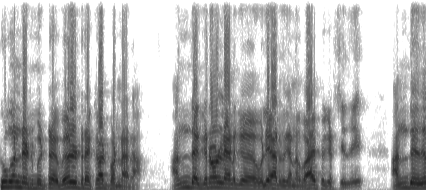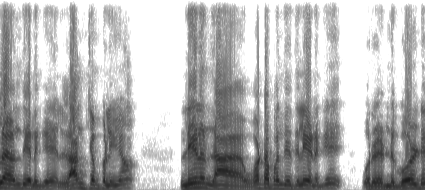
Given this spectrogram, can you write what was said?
two hundred metre world record பண்ணாராம். அந்த கிரவுண்டில் எனக்கு விளையாடுறதுக்கான வாய்ப்பு கிடைச்சிது. அந்த இதில் வந்து எனக்கு லாங் ஜம்ப்லேயும் நீளம் நான் ஓட்டப்பந்தயத்துலேயும் எனக்கு ஒரு ரெண்டு கோல்டு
